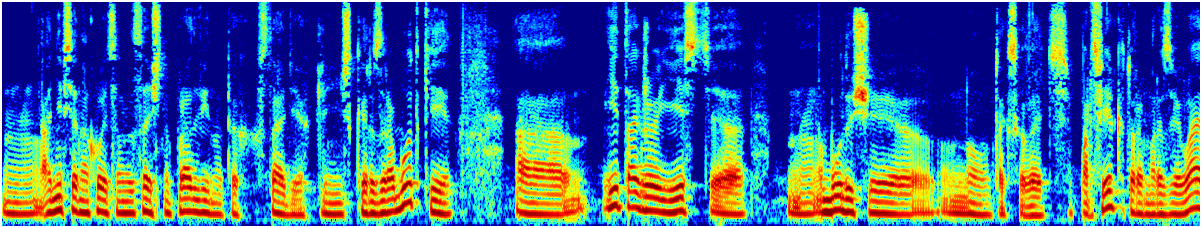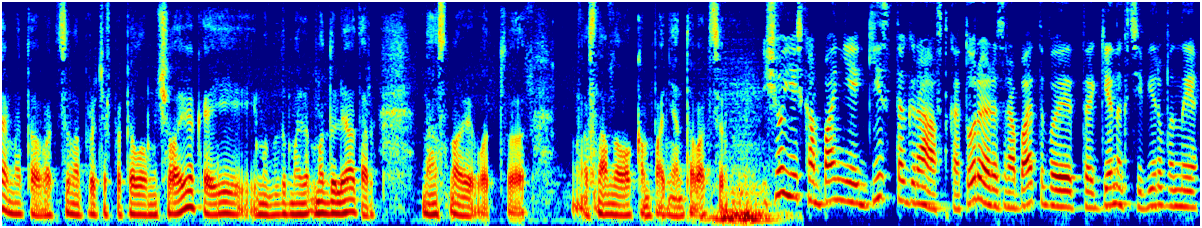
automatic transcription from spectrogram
Они все находятся на достаточно продвинутых стадиях клинической разработки. А, и также есть э, будущий, ну, так сказать, портфель, который мы развиваем, это вакцина против папилломы человека и модулятор на основе вот э, основного компонента вакцины. Еще есть компания Гистографт, которая разрабатывает генактивированные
